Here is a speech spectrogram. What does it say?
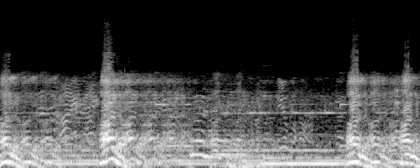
हेलो हेलो हेलो हेलो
